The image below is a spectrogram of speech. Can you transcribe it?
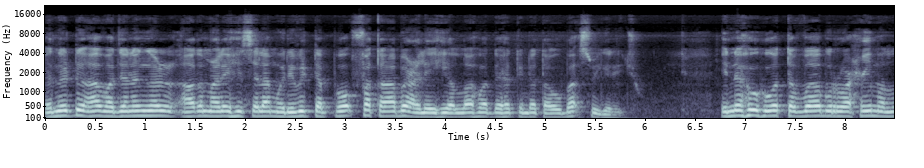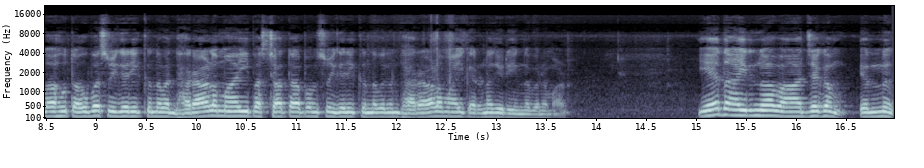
എന്നിട്ട് ആ വചനങ്ങൾ ആദം അലഹിസ്സലാം ഉരുവിട്ടപ്പോൾ ഫതാബ് അലേഹി അള്ളാഹു അദ്ദേഹത്തിന്റെ തൗബ സ്വീകരിച്ചു. ഇന്നഹു ഹുവ തവ്വാബുർ റഹീം. അള്ളാഹു തൗബ സ്വീകരിക്കുന്നവൻ ധാരാളമായി പശ്ചാത്താപം സ്വീകരിക്കുന്നവനും ധാരാളമായി കരുണ ചൊരിയുന്നവനുമാണ്. ഏതായിരുന്നു ആ വാചകം എന്ന്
